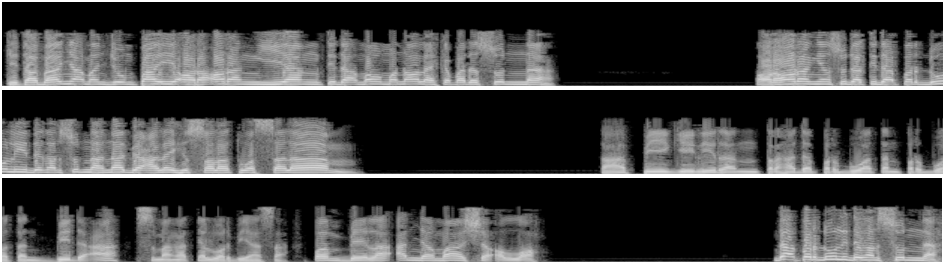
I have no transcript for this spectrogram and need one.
Kita banyak menjumpai orang-orang yang tidak mau menoleh kepada sunnah. Orang-orang yang sudah tidak peduli dengan sunnah Nabi alaihi salatu wassalam. Tapi giliran terhadap perbuatan-perbuatan bid'ah semangatnya luar biasa. Pembelaannya Masya Allah. Tidak peduli dengan sunnah.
